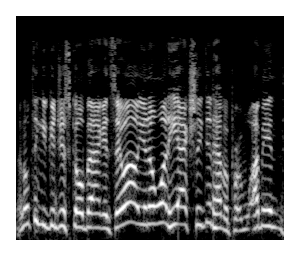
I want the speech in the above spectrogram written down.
I don't think you can just go back and say, well, you know what? He actually did have a, pro-. I mean,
